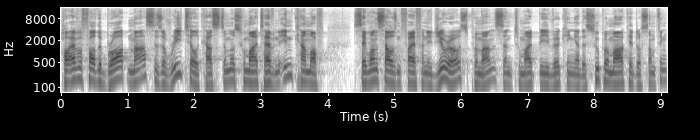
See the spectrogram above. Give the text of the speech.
However, for the broad masses of retail customers who might have an income of, say, 1,500 euros per month and who might be working at a supermarket or something,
